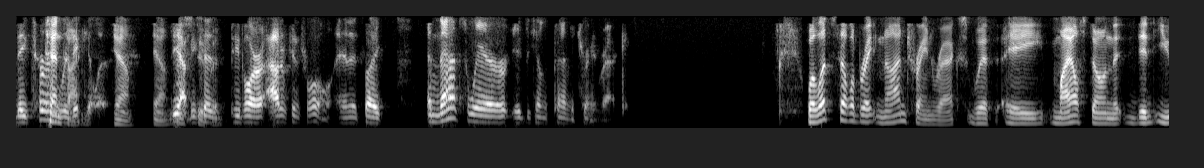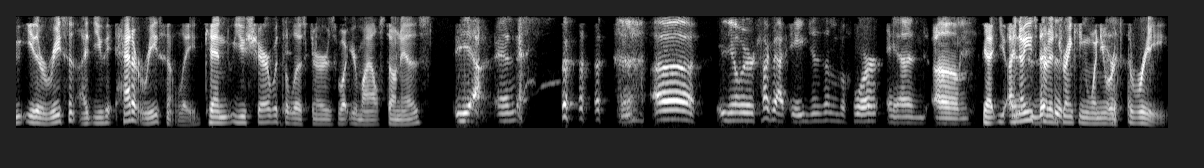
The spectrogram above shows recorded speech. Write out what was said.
they turn Ten ridiculous. Times. Yeah. Yeah. Yeah, because stupid. people are out of control, and it's like, and that's where it becomes kind of a train wreck. Well, let's celebrate non-train wrecks with a milestone that did you either recent uh, you had it recently. Can you share with the listeners what your milestone is? Yeah, and uh, you know, we were talking about ageism before, and um, yeah, you, I know you started is, drinking when you were three.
